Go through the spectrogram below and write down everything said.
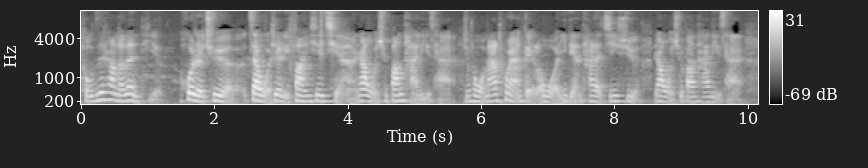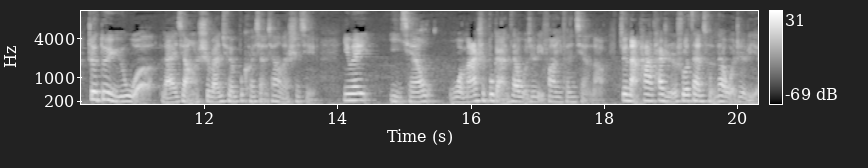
投资上的问题。或者去在我这里放一些钱，让我去帮他理财。就是我妈突然给了我一点她的积蓄，让我去帮他理财。这对于我来讲是完全不可想象的事情，因为以前我妈是不敢在我这里放一分钱的，就哪怕她只是说暂存在我这里，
